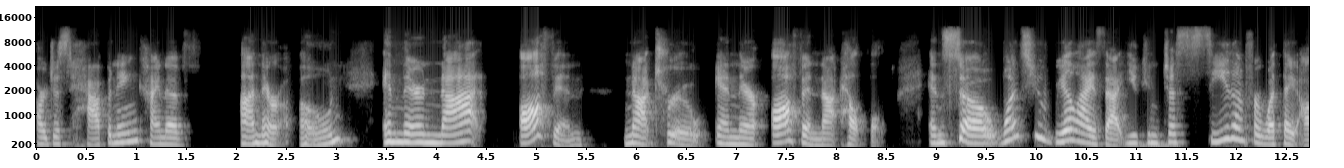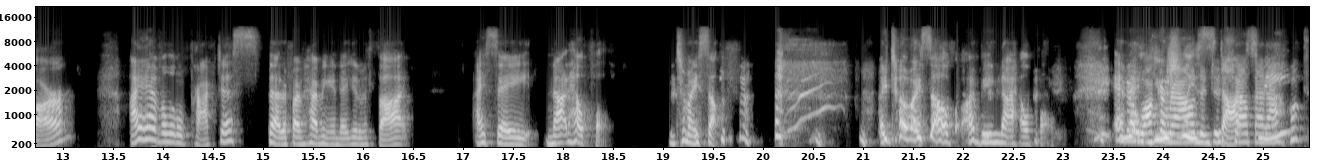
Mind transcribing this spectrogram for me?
are just happening kind of on their own and they're not often not true and they're often not helpful. And so once you realize that, you can just see them for what they are. I have a little practice that if I'm having a negative thought, I say, not helpful to myself. I tell myself I'm being not helpful. And I walk around and just shout that me. out.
